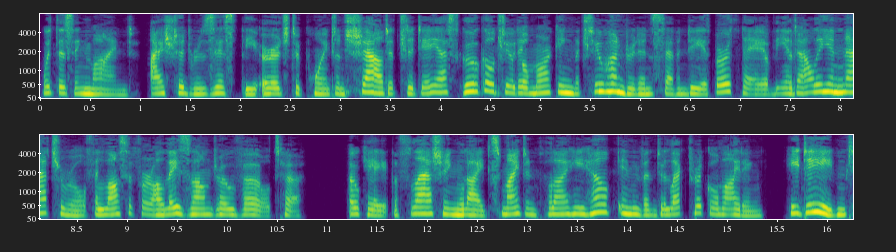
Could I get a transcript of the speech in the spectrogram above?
With this in mind, I should resist the urge to point and shout at today's Google Doodle marking the 270th birthday of the Italian natural philosopher Alessandro Volta. Okay, the flashing lights might imply he helped invent electrical lighting. He didn't,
